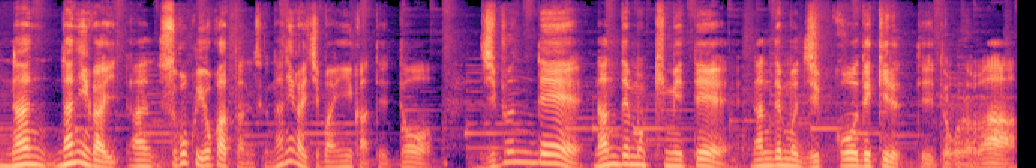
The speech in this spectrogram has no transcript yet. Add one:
な、何がいあ、すごく良かったんですけど、何が一番いいかというと、自分で何でも決めて、何でも実行できるっていうところが、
